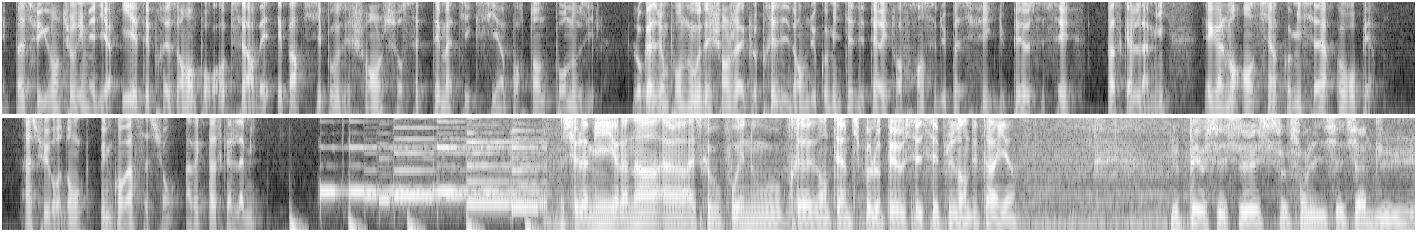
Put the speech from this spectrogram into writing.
Et Pacific Venturi Media y était présent pour observer et participer aux échanges sur cette thématique si importante pour nos îles. L'occasion pour nous d'échanger avec le président du comité des territoires français du Pacifique du PECC, Pascal Lamy, également ancien commissaire européen. À suivre donc une conversation avec Pascal Lamy. Monsieur Lamy, Yorana, est-ce que vous pouvez nous présenter un petit peu le PECC plus en détail? Le PECC, ce sont les initiatives du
